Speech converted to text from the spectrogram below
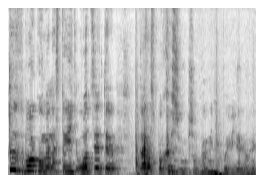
Тут збоку у мене стоїть оцет. е, Зараз покажу, щоб ви мені повірили.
